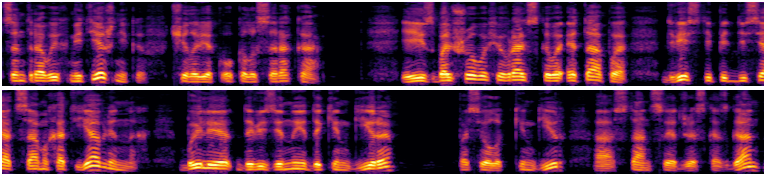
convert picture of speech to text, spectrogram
центровых мятежников, человек около сорока, и из большого февральского этапа 250 самых отъявленных были довезены до Кингира, поселок Кингир, а станция Джесказган,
